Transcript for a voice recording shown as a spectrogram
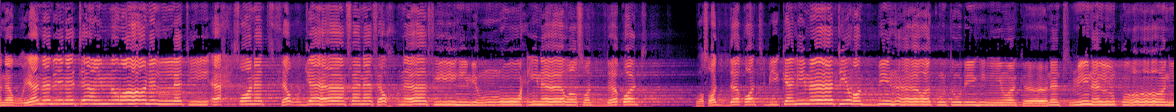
ومريم ابنة عمران التي أحصنت فرجها فنفخنا فيه من روحنا وصدقت وصدقت بكلمات ربها وكتبه وكانت من القانتين.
